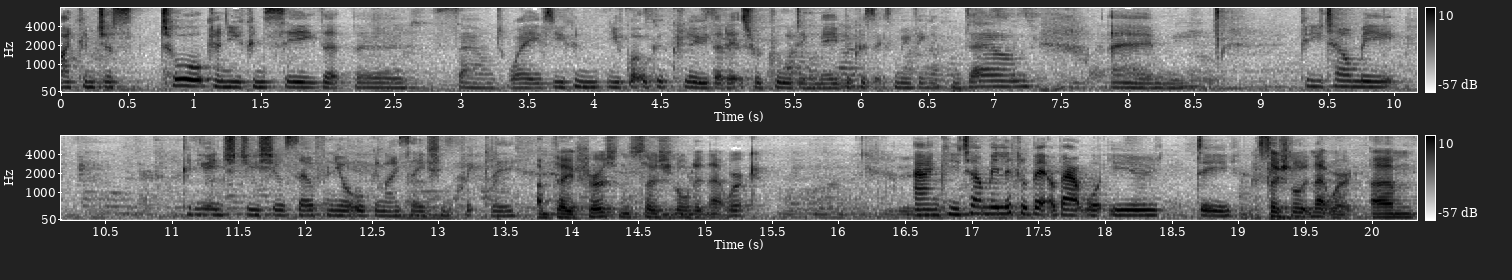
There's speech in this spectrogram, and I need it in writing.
I can just talk and you can see that the sound waves. You can you've got a good clue that it's recording me because it's moving up and down. Um, can you tell me? Can you introduce yourself and your organisation quickly? I'm Dave First from the Social Audit Network. And can you tell me a little bit about what you do? Social Audit Network. Um,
